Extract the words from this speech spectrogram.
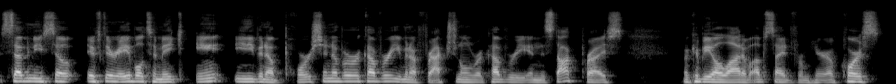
70. So if they're able to make even a portion of a recovery, even a fractional recovery in the stock price, there could be a lot of upside from here. Of course,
